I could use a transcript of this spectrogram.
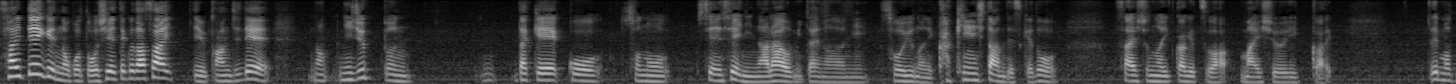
最低限のことを教えてくださいっていう感じで、な20分だけ、こう、その、先生に習うみたいなのに、そういうのに課金したんですけど、最初の1ヶ月は毎週1回。でも、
